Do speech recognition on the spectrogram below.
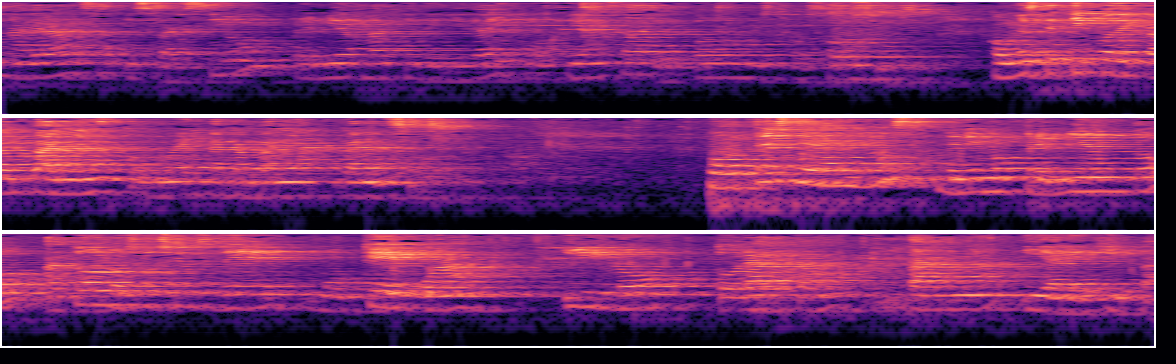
Una gran satisfacción premiar la fidelidad y confianza de todos nuestros socios con este tipo de campañas como es la campaña Gana Socio. Por 13 años venimos premiando a todos los socios de Moquegua, Hilo, Torata, Tacna y Arequipa,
